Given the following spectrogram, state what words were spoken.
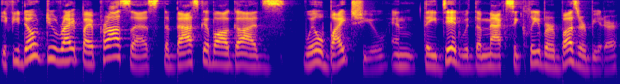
if you don't do right by process, the basketball gods will bite you, and they did with the Maxi Kleber buzzer beater.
